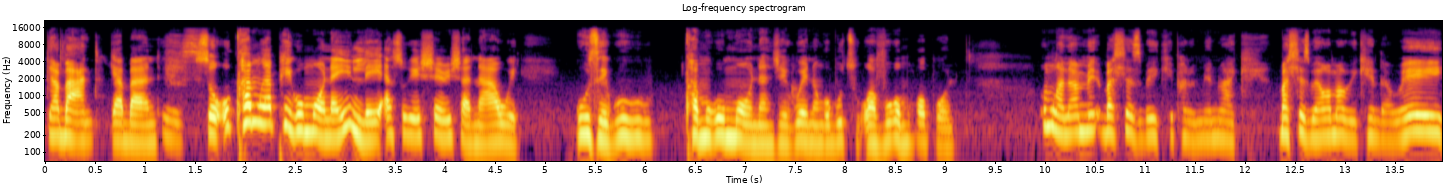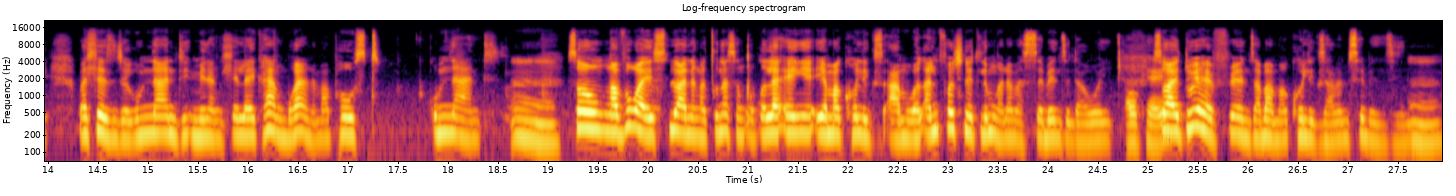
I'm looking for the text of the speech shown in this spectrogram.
Kuyabanda. Kuyabanda. Yes. So uqhamuka phika umona yini le asuke esherisha nawe? Kuze kuqhamuka umona nje kuwena ngoba uthi wavuka umhobholo. Umngane wami bahlezi beyikhipha nomyeni wakhe. Bahlezi baya kwama-weekend away bahlezi nje kumnandi. Mina ngihlela ekhaya ngibukana nama-post. Kumnandi. Mm. So ngavukwa isilwane ngagcina sengixoxela enye yama-colleagues ami. Well unfortunately umngane wami asisebenzi ndawonye. Okay. So i do have friends abama-colleagues ami emsebenzini. Mm.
